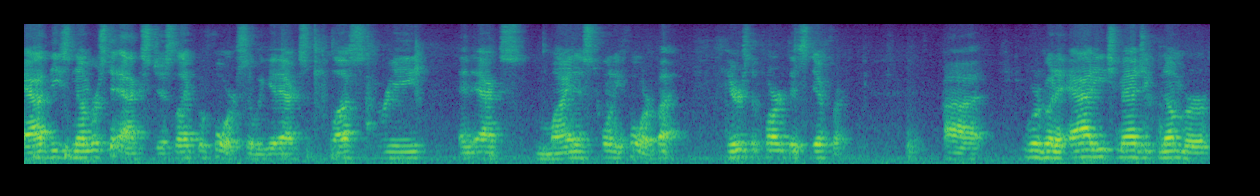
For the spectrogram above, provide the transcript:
add these numbers to X just like before. So we get X plus three and X minus twenty-four. But here's the part that's different. Uh, We're gonna add each magic number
